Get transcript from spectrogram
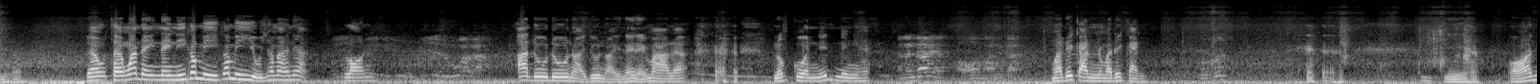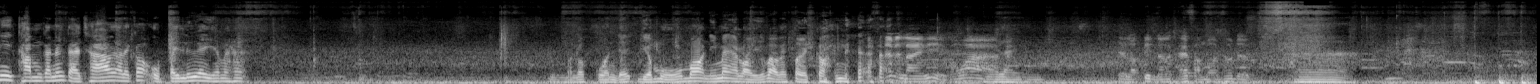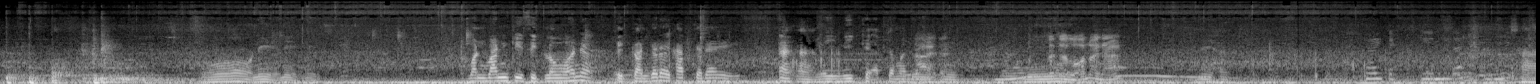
นี่นะแล้วแสดงว่าในในนี้ก็มีก็มีอยู่ใช่ไหมเนี่ย ร้อนอะดูดูหน่อยดูหน่อยไหนไหนๆมาแล้ว รบกวนนิดนึงฮะอันนั้นได้อะอ๋อมาด้วยกัน มาด้วยกันมาด้วยกัน นี่ฮะอ๋อ นี่ทำกันตั้งแต่เช้าอะไรก็อบไปเรื่อยใช่ไหมฮะมารบกวนเดี๋ยวเดี๋ยวหมูหม้อนี้ไม่อร่อยหรือเปล่าไปเปิดก่อนไม่เป็นไรพี่เพราะว่าไม่เป็นไรเดี๋ยวเราปิดเราก็ใช้ความร้อนเท่าเดิมอ่าโอ้นี่นี่นี่วันวันกี่สิบโลฮะเนี่ยติดก่อนก็ได้ครับจะได้ อ่าอ่ามีมีแขกจะมาดูได้ได้นี่ก็จะนี่ร้อนหน่อยนะ นี่ฮะเคยจะกินได้ใช่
